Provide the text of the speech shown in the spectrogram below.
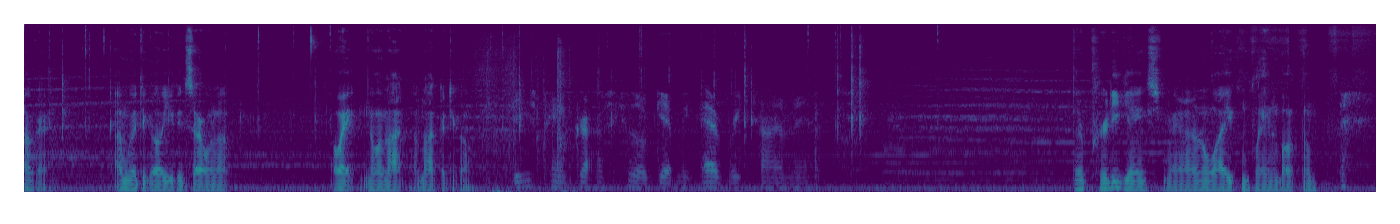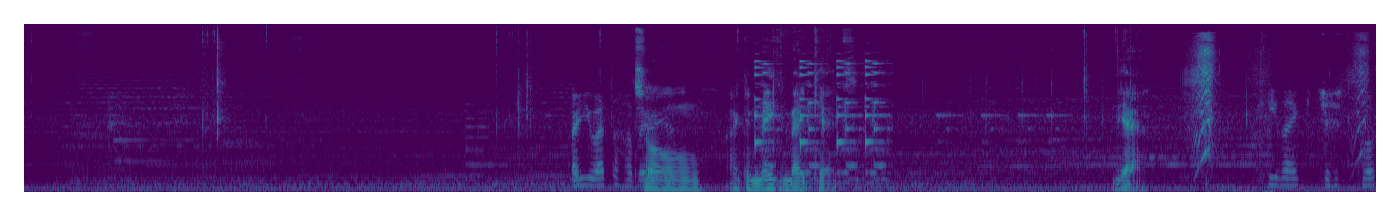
Okay. I'm good to go. You can start one up. Oh wait, no I'm not. I'm not good to go. These paint graphics will get me every time, man. They're pretty gangster, man. I don't know why you complain about them. Are you at the hub area? So I can make med kits. Yeah. He like just took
